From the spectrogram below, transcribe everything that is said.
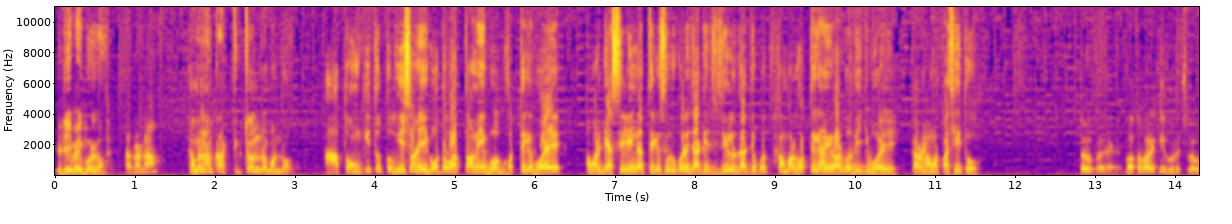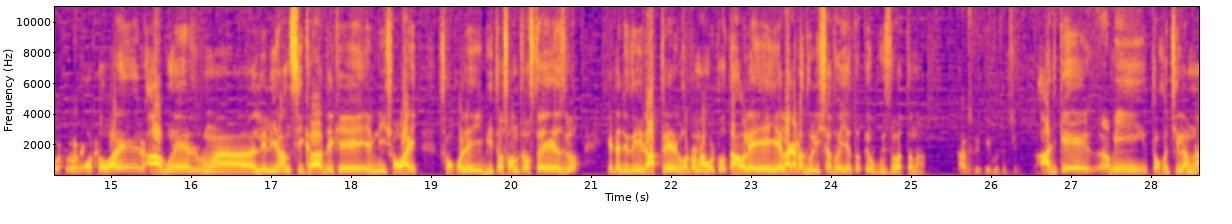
এটি আমি বললাম। আপনার নাম? আমার নাম কার্তিক চন্দ্র মণ্ডল। আতঙ্কিত তো ভীষণই গতবার তো আমি ভ- ঘর থেকে ভয়ে আমার গ্যাস সিলিন্ডার থেকে শুরু করে যা কিছু ছিল দাহ্যপত্র আমার ঘর থেকে আমি বার করে দিয়েছি ভয়ে কারণ আমার পাশেই তো। তো গতবারে কি ঘটেছিল? গতবারে গতবারের আগুনের লেলিহান শিখা দেখে এমনি সবাই সকলেই ভীত সন্ত্রস্ত হয়ে গেছিল। এটা যদি রাত্রের ঘটনা হতো তাহলে এই এলাকাটা ধুলিসাৎ হয়ে যেত কেউ বুঝতে পারতো না। আজকে কি ঘটেছে? আজকে আমি তখন ছিলাম না।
